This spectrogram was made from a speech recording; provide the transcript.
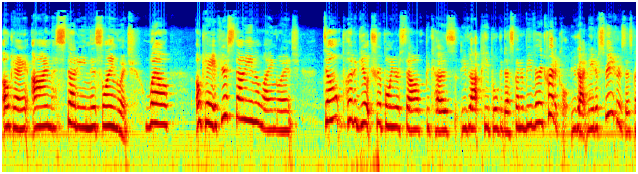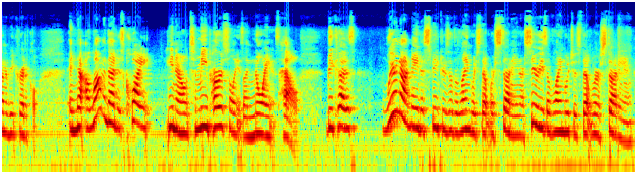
okay, I'm studying this language. Well, okay, if you're studying a language don't put a guilt trip on yourself because you got people that's going to be very critical. You got native speakers that's going to be critical. And now a lot of that is quite, you know, to me personally is annoying as hell because we're not native speakers of the language that we're studying or series of languages that we're studying.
